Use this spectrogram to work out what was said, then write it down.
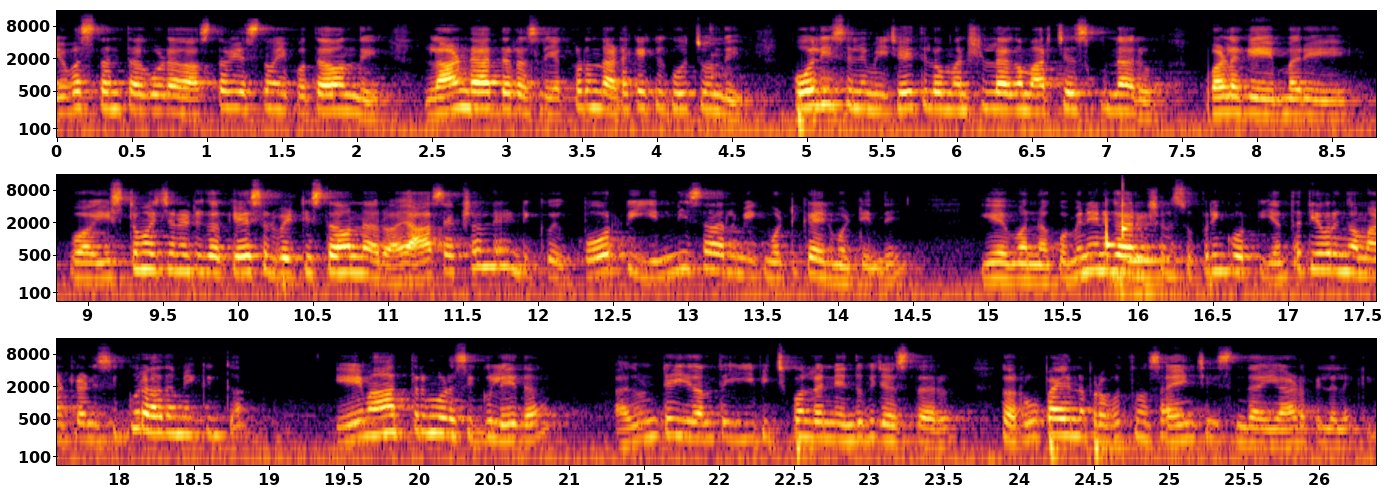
వ్యవస్థ అంతా కూడా అస్తవ్యస్తం అయిపోతూ ఉంది. లాండ్ ఆర్డర్ అసలు ఎక్కడుంది అటకెక్కి కూర్చుంది. పోలీసులు మీ చేతిలో మనుషుల్లాగా మార్చేసుకున్నారు. వాళ్ళకి మరి ఇష్టం వచ్చినట్టుగా కేసులు పెట్టిస్తూ ఉన్నారు. ఆ- సెక్షన్లో ఏంటి? కోర్టు ఎన్నిసార్లు మీకు మొట్టికాయలు మట్టింది? ఏమన్నా కొమ్మినేని గారి విషయంలో సుప్రీంకోర్టు ఎంత తీవ్రంగా మాట్లాడి సిగ్గు రాదా మీకు ఇంకా? ఏమాత్రం కూడా సిగ్గు లేదా? అది ఉంటే ఇదంతా ఈ పిచ్చి పనులన్నీ ఎందుకు చేస్తారు? ఒక రూపాయిన ప్రభుత్వం సాయం చేసిందా ఈ ఆడపిల్లలకి?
